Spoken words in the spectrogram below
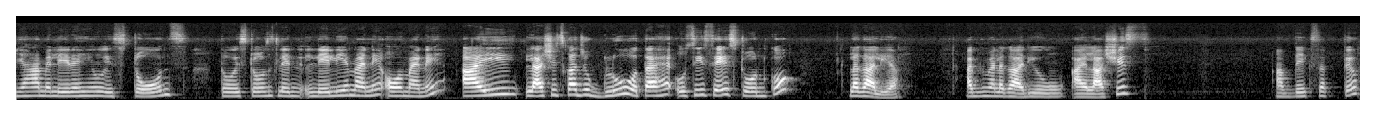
यहाँ मैं ले रही हूँ स्टोन्स तो स्टोन्स ले ले लिए मैंने और मैंने आई लैशेज़ का जो ग्लू होता है, उसी से स्टोन को लगा लिया। अभी मैं लगा रही हूँ आई लैशेज़ आप देख सकते हो।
